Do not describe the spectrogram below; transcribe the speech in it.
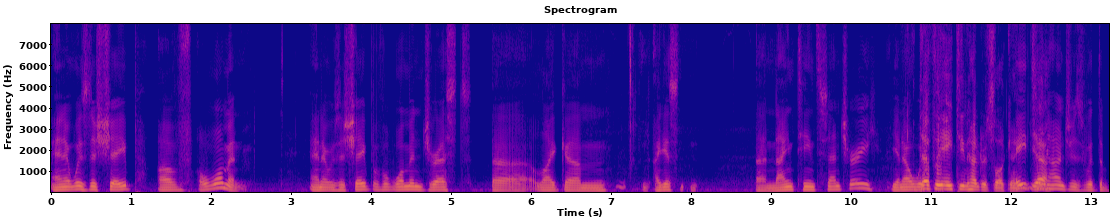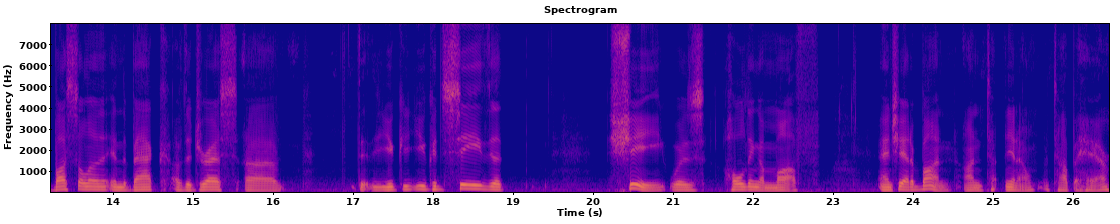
And it was the shape of a woman and it was the shape of a woman dressed uh, like um, I guess uh, 19th century. You know, with Definitely 1800s looking. the Yeah. 1800s with the bustle in the back of the dress. Uh, the, you could you could see that she was holding a muff, and she had a bun on t- you know the top of hair.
